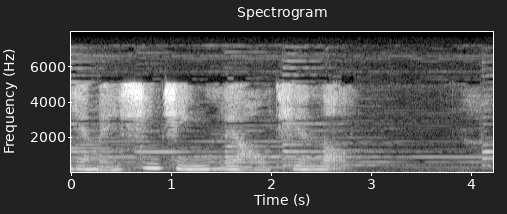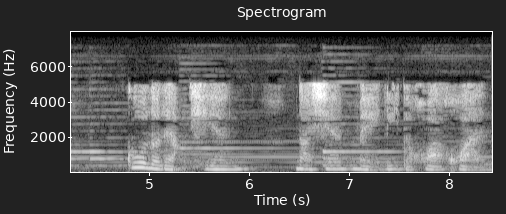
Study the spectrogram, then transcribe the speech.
也没心情聊天了。过了两天，那些美丽的花环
